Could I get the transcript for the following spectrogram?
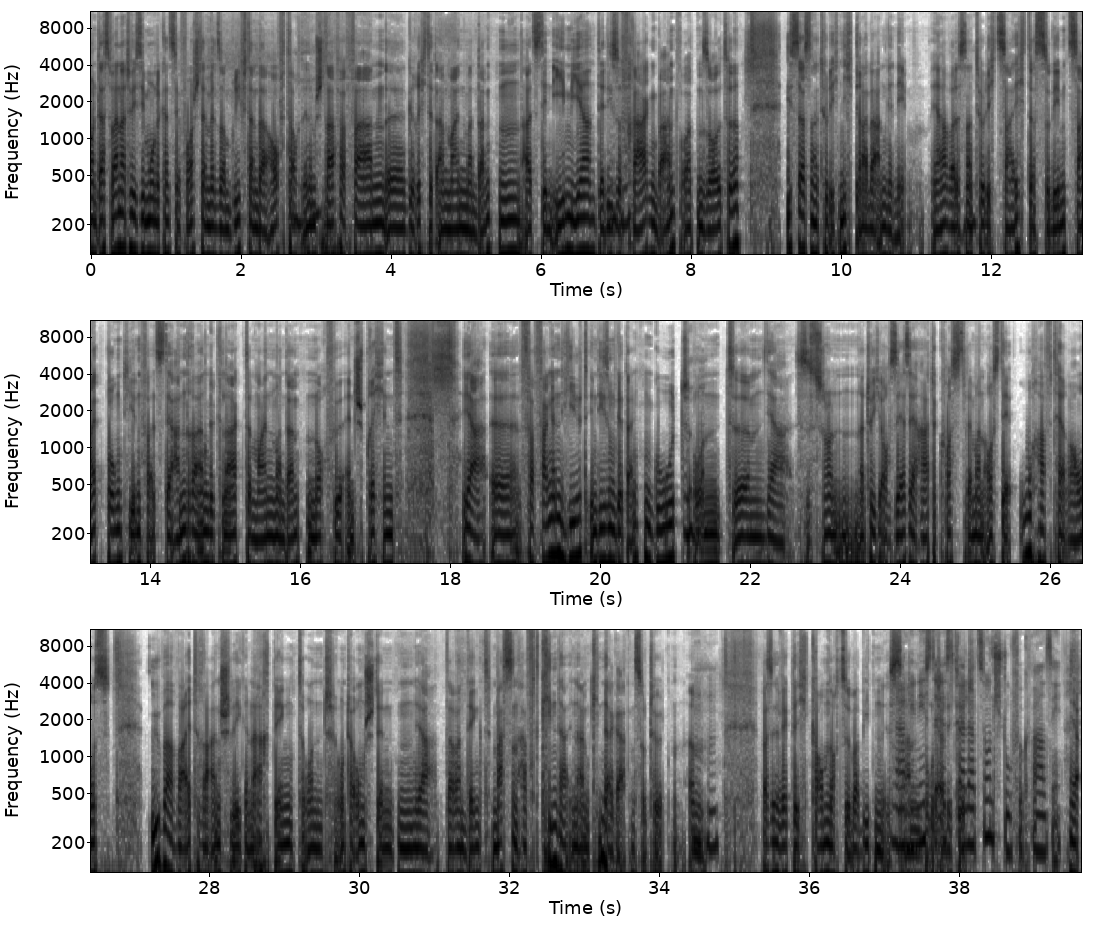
Und das war natürlich, Simone, kannst du dir vorstellen, wenn so ein Brief dann da auftaucht mhm. in einem mhm. Strafverfahren, äh, gerichtet an meinen Mandanten als den Emir, der diese mhm. Fragen beantworten sollte, ist das natürlich nicht gerade angenehm. Ja, weil es mhm. natürlich zeigt, dass zu dem Zeitpunkt jedenfalls der andere Angeklagte meinen Mandanten noch für entsprechend ja, äh, verfangen hielt in diesem Gedankengut. Mhm. Und ähm, ja, es ist schon natürlich auch sehr, sehr harte Kost, wenn man aus der U-Haft heraus über weitere Anschläge nachdenkt und unter Umständen ja daran denkt, massenhaft Kinder in einem Kindergarten zu töten, ähm, mhm. was ja wirklich kaum noch zu überbieten ist. Ja, die nächste Brutalität. Eskalationsstufe quasi. Ja.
